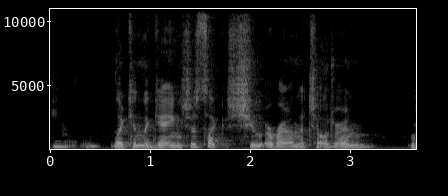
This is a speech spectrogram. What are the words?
You know, Like, can the gangs just like shoot around the children?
